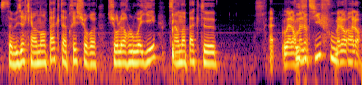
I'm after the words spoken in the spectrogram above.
ça veut dire qu'il y a un impact après sur, sur leur loyer? C'est un impact alors, positif ou alors, alors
